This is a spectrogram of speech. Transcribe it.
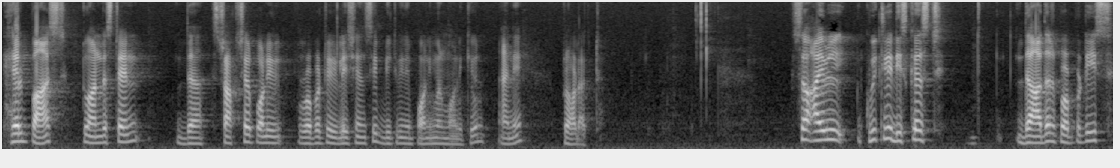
help us to understand the structure property relationship between a polymer molecule and a product. So, I will quickly discuss the other properties.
